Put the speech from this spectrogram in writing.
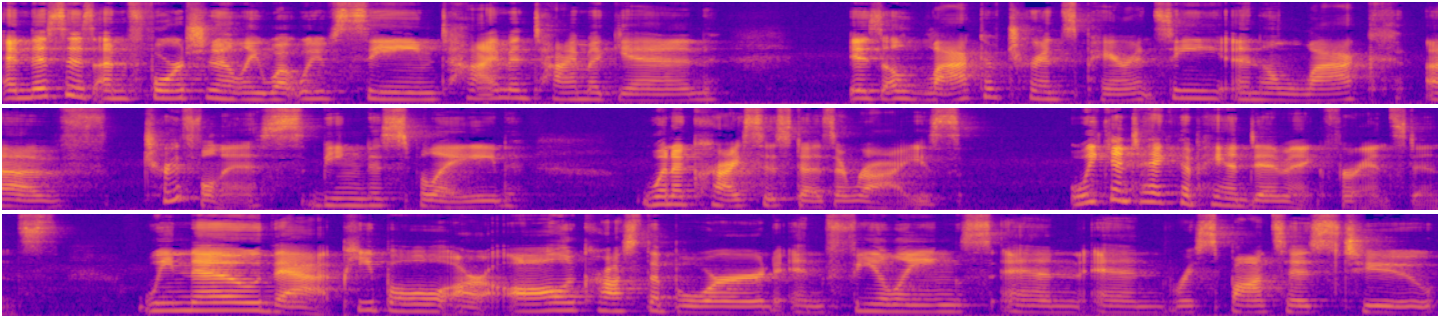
and this is unfortunately what we've seen time and time again is a lack of transparency and a lack of truthfulness being displayed when a crisis does arise. We can take the pandemic, for instance. We know that people are all across the board in feelings and, and responses to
